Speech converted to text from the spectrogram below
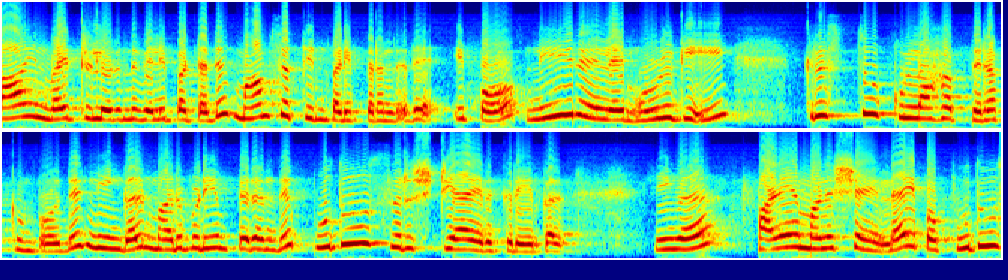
தாயின் வயிற்றிலிருந்து வெளிப்பட்டது மாம்சத்தின்படி பிறந்தது. இப்போ நீரிலே மூழ்கி கிறிஸ்துக்குள்ளாக பிறக்கும் போது நீங்கள் மறுபடியும் பிறந்து புது சிருஷ்டியா இருக்கிறீர்கள். நீங்க பழைய மனுஷன் இல்லை இப்ப புது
